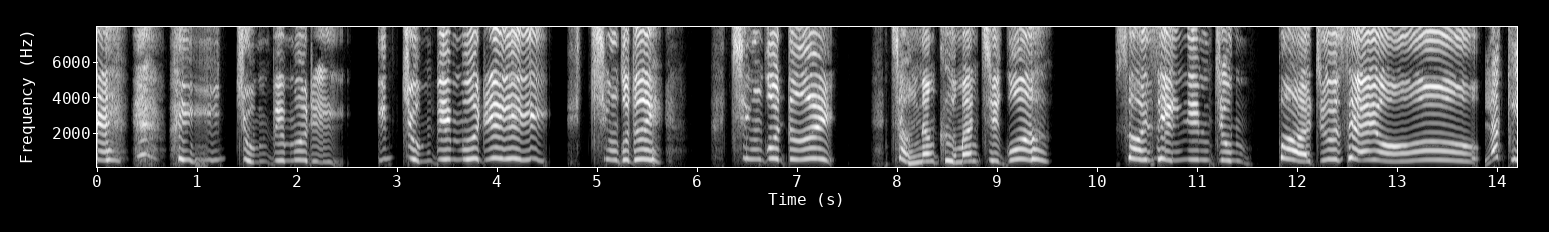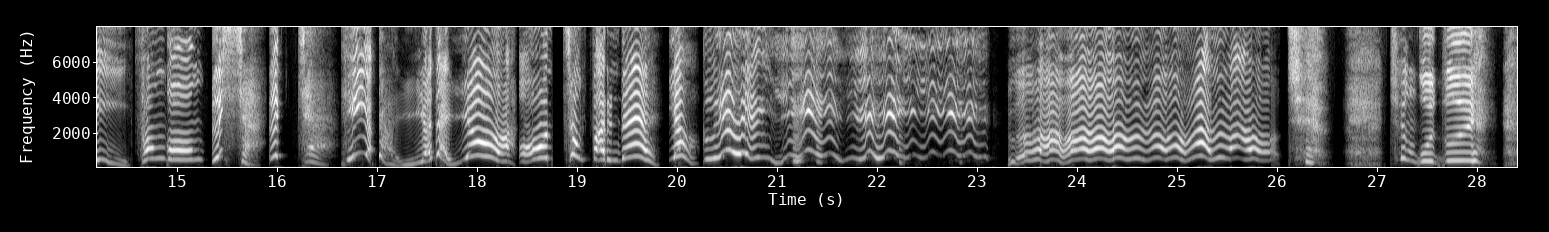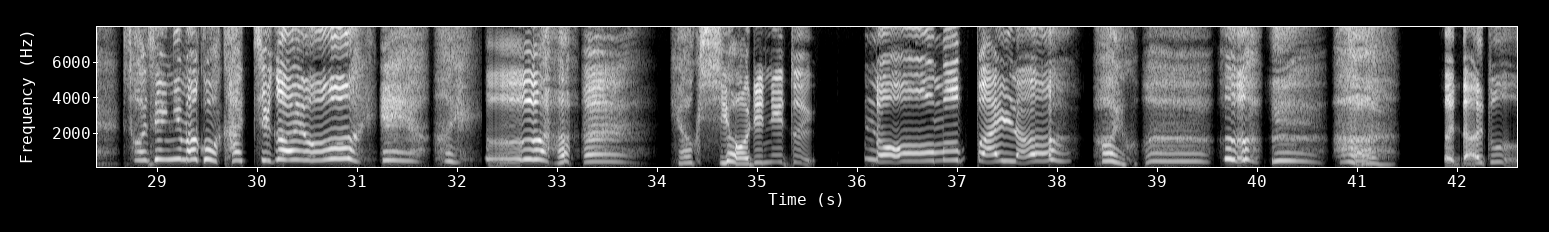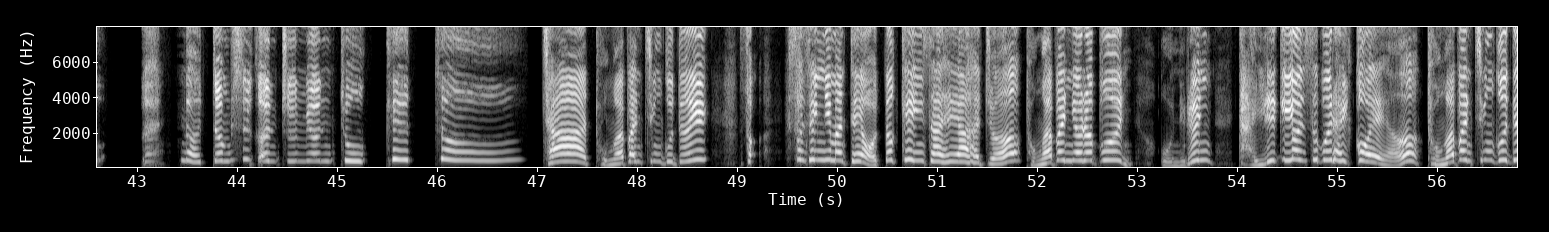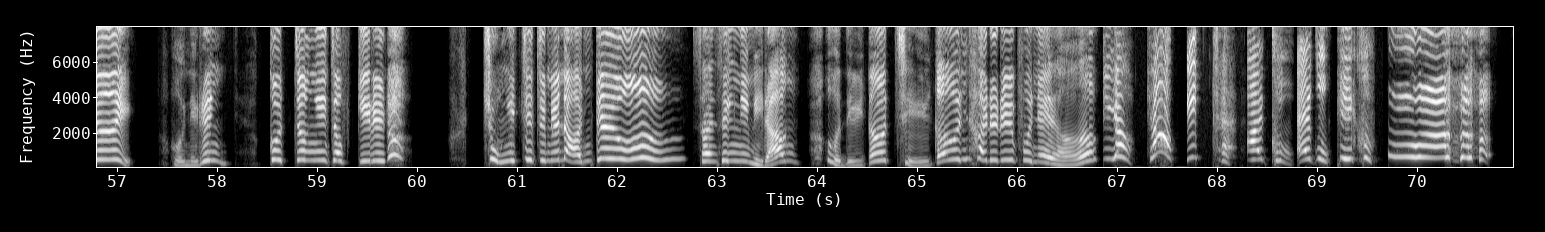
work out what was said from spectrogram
이 준비물이, 이 준비물이 친구들, 친구들 장난 그만 치고 선생님 좀 봐주세요. 럭키 성공. 으쌰, 으차, 히야 달려 달려. 엄청 빠른데. 야, 으아! 치, 친구들 선생님하고 같이 가요. 으아, 역시 어린이들 너무 빨라. 아이고, 아, 나도 낮잠 시간 주면 좋겠다. 자, 동화반 친구들, 서, 선생님한테 어떻게 인사해야 하죠? 동화반 여러분, 오늘은 달리기 연습을 할 거예요. 동화반 친구들, 오늘은 꽃종이 접기를 종이 찢으면 안 돼요. 선생님이랑 오늘도 즐거운 하루를 보내요. 야, 야, 이차, 아이쿠, 아이고, 이쿠. 우와,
